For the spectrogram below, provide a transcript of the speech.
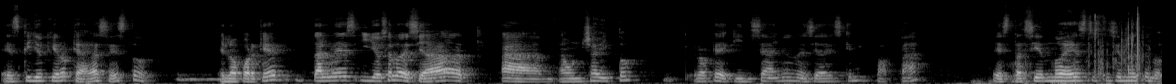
es que yo quiero que hagas esto. ¿Y lo por qué? Tal vez, y yo se lo decía a, a un chavito, creo que de 15 años, me decía, es que mi papá está haciendo esto, está haciendo esto, lo,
